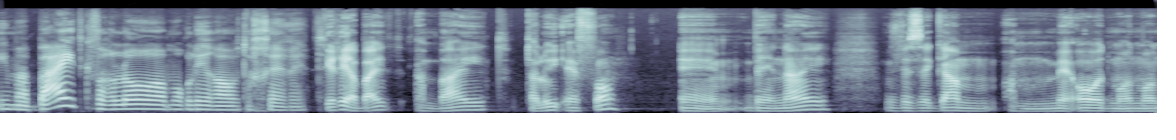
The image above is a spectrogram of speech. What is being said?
אם הבית כבר לא אמור להיראות אחרת. תראי, הבית, הבית תלוי איפה, אה, בעיניי, וזה גם מאוד מאוד מאוד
